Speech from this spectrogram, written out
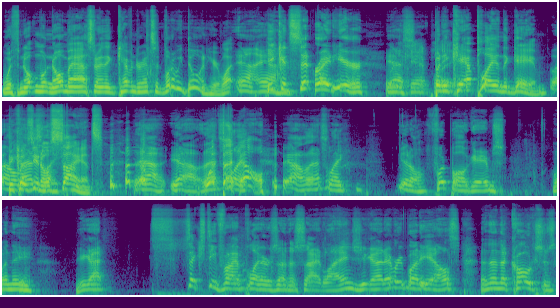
with no no mask or anything. Kevin Durant said, "What are we doing here? What? Yeah, He yeah. could sit right here." Yes. Can't But he can't play in the game Well, because you know like- science. Yeah, yeah. That's the like, hell? Yeah, well, that's like, you know, football games when the you got 65 players on the sidelines, you got everybody else, and then the coaches.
